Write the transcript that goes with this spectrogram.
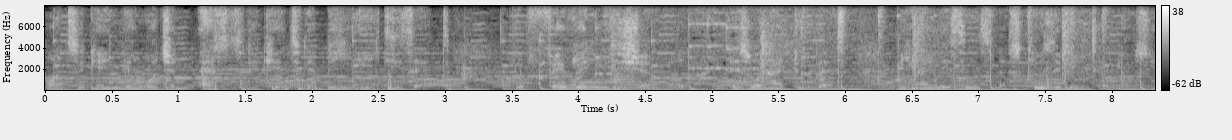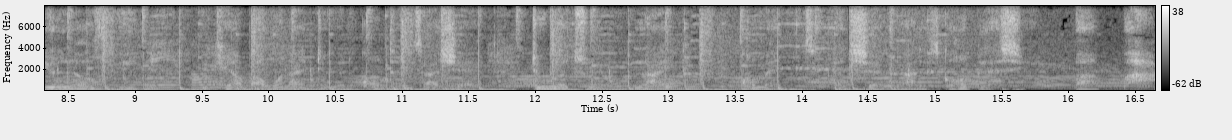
Once again, you're watching S to the K to the B A T Z, your favorite musician blogger, and this is what I do best behind the scenes and exclusive interviews. You love me, you care about what I do and the contents I share. Do well to like, comment, and share it. Others. God bless you. Bye bye.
